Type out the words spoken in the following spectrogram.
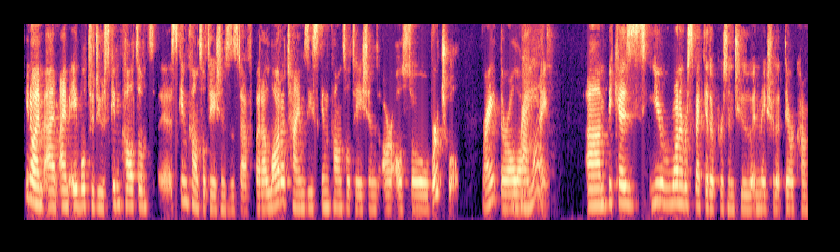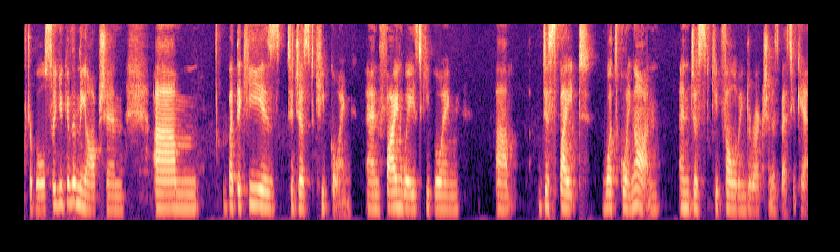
You know, I'm I'm, I'm able to do skin consults, uh, skin consultations and stuff. But a lot of times, these skin consultations are also virtual, right? They're all right. online um, because you want to respect the other person too and make sure that they're comfortable. So you give them the option. Um, but the key is to just keep going and find ways to keep going um, despite what's going on and just keep following direction as best you can.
